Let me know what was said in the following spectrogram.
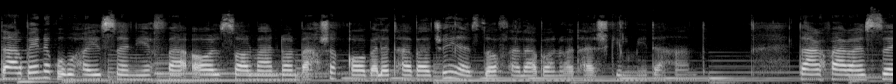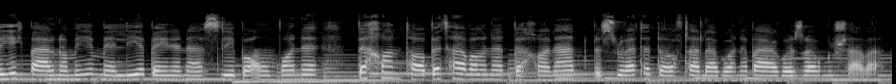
در بین گروه های سنی فعال سالمندان بخش قابل توجهی از داوطلبان را تشکیل می دهند. در فرانسه یک برنامه ملی بین نسلی با عنوان بخوان تا بتواند بخواند به صورت داوطلبانه برگزار می شود.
